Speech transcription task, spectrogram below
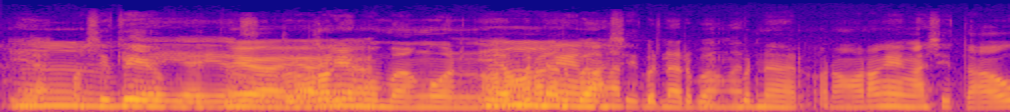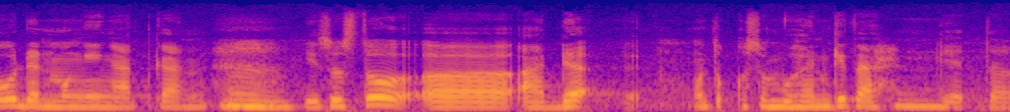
Iya. positif Iya, iya, gitu. iya. Iya, orang iya, yang iya. membangun, Iya, orang-orang benar yang banget, ngasih benar banget. benar, orang-orang yang ngasih tahu dan mengingatkan. Yesus tuh eh, ada untuk kesembuhan kita gitu.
